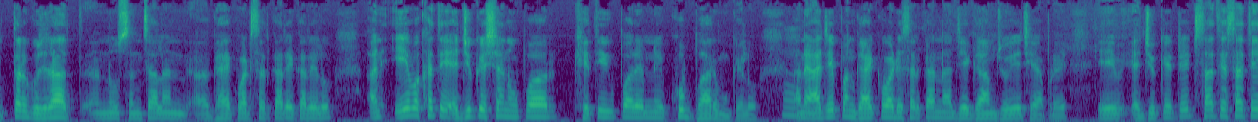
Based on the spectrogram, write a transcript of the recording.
ઉત્તર ગુજરાતનું સંચાલન ગાયકવાડ સરકારે કરેલું. અને એ વખતે એજ્યુકેશન ઉપર ખેતી ઉપર એમને ખૂબ ભાર મૂકેલો. અને આજે પણ ગાયકવાડી સરકારના જે ગામ જોઈએ છે આપણે એ એજ્યુકેટેડ સાથે સાથે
